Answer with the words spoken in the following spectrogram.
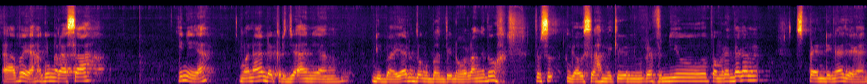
apa ya, aku ngerasa ini ya, mana ada kerjaan yang dibayar untuk ngebantuin orang itu terus nggak usah mikirin revenue pemerintah kan spending aja kan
